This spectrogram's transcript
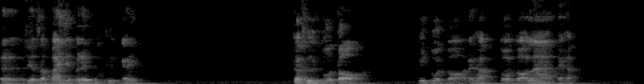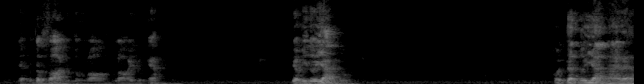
เออเรียวสไปร์ยังไม่ได้พูดถึงไงก็คือตัวต่อ มีตัวต่อนะครับ ตัวต่อรางนะครับเดี๋ยวมันจะสอดอยู่ตรงรองรอยตรงเนี้ย เดี๋ยวมีตัวอย่างดู คนจัดตัวอย่างหายแล้ว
